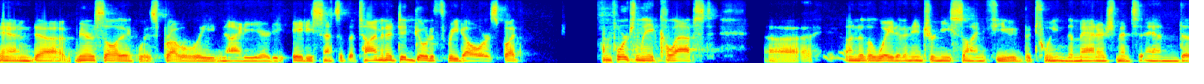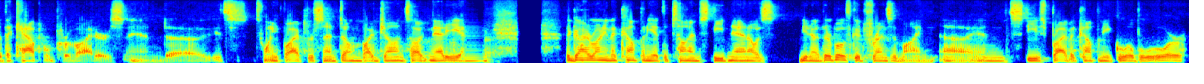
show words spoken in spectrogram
and uh, i think was probably 90 80, 80 cents at the time and it did go to three dollars but unfortunately it collapsed uh, under the weight of an inter-Nissan feud between the management and uh, the capital providers. And uh, it's 25% owned by John Tognetti and the guy running the company at the time, Steve Nano, is you know they're both good friends of mine. Uh, and Steve's private company, Global Ore,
